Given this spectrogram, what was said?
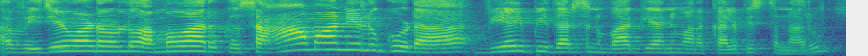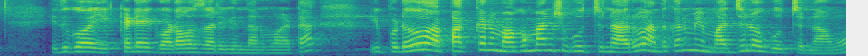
ఆ విజయవాడ వాళ్ళు అమ్మవారికి సామాన్యులకు కూడా విఐపి దర్శన భాగ్యాన్ని మనకు కల్పిస్తున్నారు. ఇదిగో ఇక్కడే గొడవ జరిగిందనమాట. ఇప్పుడు ఆ పక్కన మగ మనిషి కూర్చున్నారు. అందుకని మేము మధ్యలో కూర్చున్నాము.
